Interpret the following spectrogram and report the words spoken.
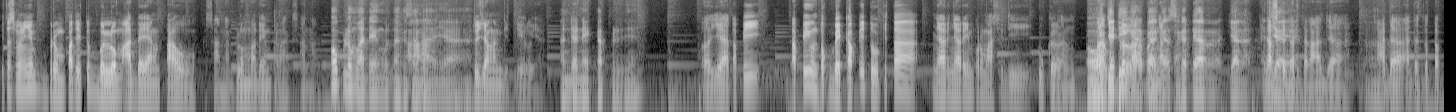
kita sebenarnya berempat itu belum ada yang tahu ke sana belum ada yang pernah ke sana. Oh belum ada yang pernah ke sana Ah. ya. itu jangan ditiru ya Anda nekat berarti ya. Eh, ya tapi tapi untuk backup itu kita nyari-nyari informasi di Google kan Oh Entah jadi nggak nggak sekedar jalan nggak aja sekedar ya? jalan aja Ah. ada ada tetap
